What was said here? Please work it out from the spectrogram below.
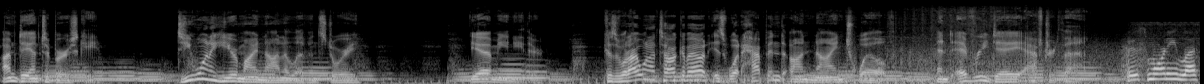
I'm Dan Taberski. Do you want to hear my 9 11 story? Yeah, me neither. Because what I want to talk about is what happened on 9 12 and every day after that. This morning, less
